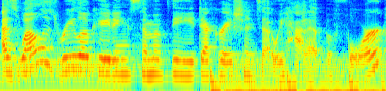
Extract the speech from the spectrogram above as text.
as well as relocating some of the decorations that we had up before.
